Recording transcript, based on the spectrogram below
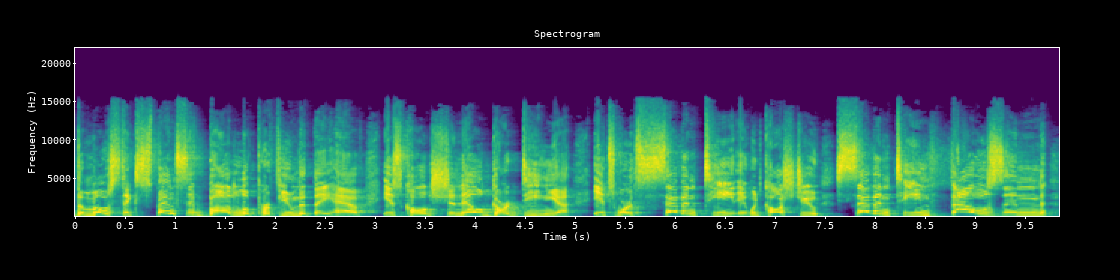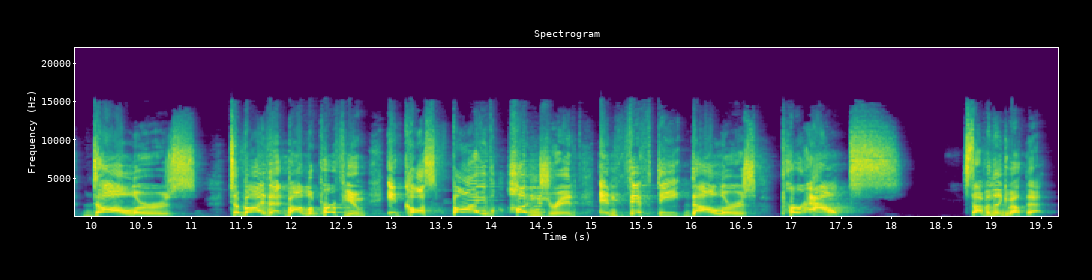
the most expensive bottle of perfume that they have is called Chanel Gardenia. It's worth 17, it would cost you $17,000 to buy that bottle of perfume. It costs $550 per ounce. Stop and think about that.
